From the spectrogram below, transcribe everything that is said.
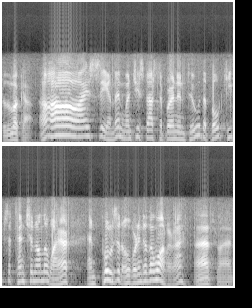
to the lookout. Oh, I see. And then when she starts to burn in two, the boat keeps a tension on the wire and pulls it over into the water, huh? That's right.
